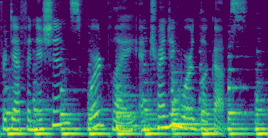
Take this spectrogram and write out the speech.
for definitions, wordplay, and trending word lookups.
